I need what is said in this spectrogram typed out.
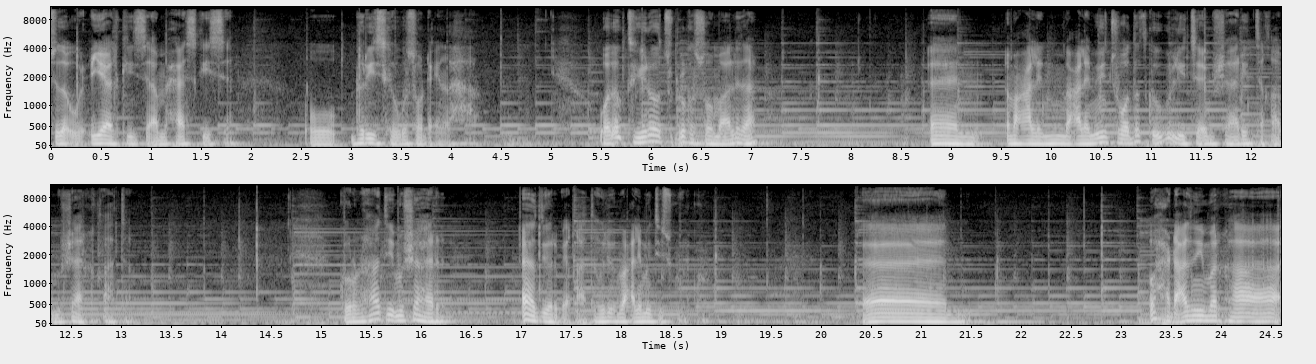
sida uu ciyaalkiisa ama xaaskiisa uu bariiska uga soo dhicin lahaa. Waad ogtihiinoo dhulka soomaalida macalimiintu waa dadka ugu liita ee mushahariinta mushaharka qaata. Run ahaantii mushahar aada u yar bay qaata weliba macalimiinta iskuulku waxaa dhacday markaa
